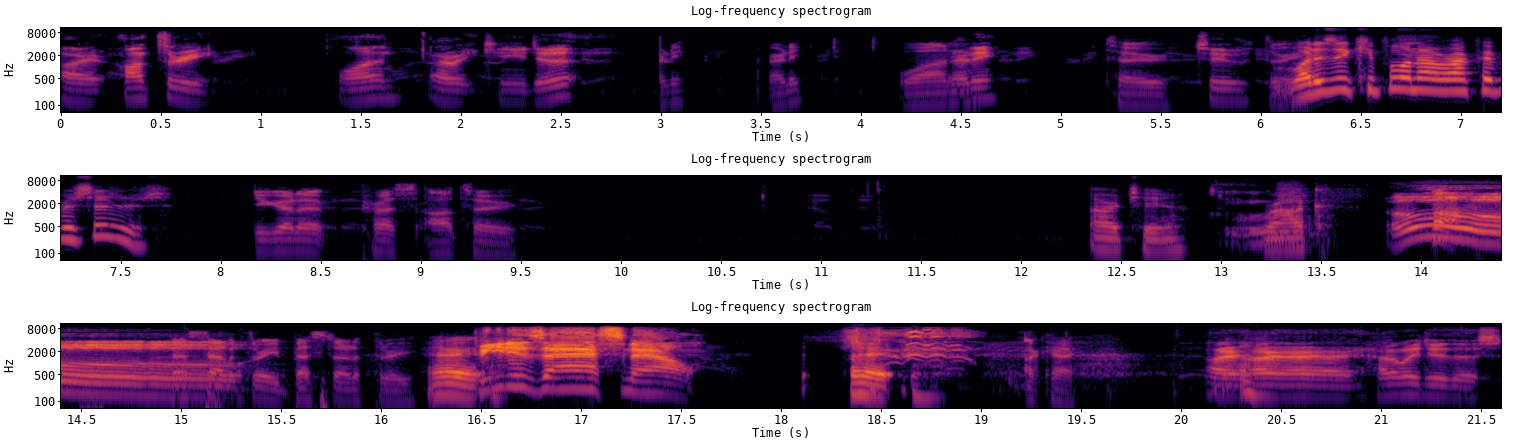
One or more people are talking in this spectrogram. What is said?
Alright, on three. One. Alright, can you do it? Ready? Ready? One, Ready? Two, Two. three. Why does it keep pulling out rock paper scissors? You gotta press R2. R2. Ooh. Rock. Oh. Best out of three, best out of three. Alright. Beat his ass now. Alright. Okay. Alright, alright, alright, alright. How do we do this?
